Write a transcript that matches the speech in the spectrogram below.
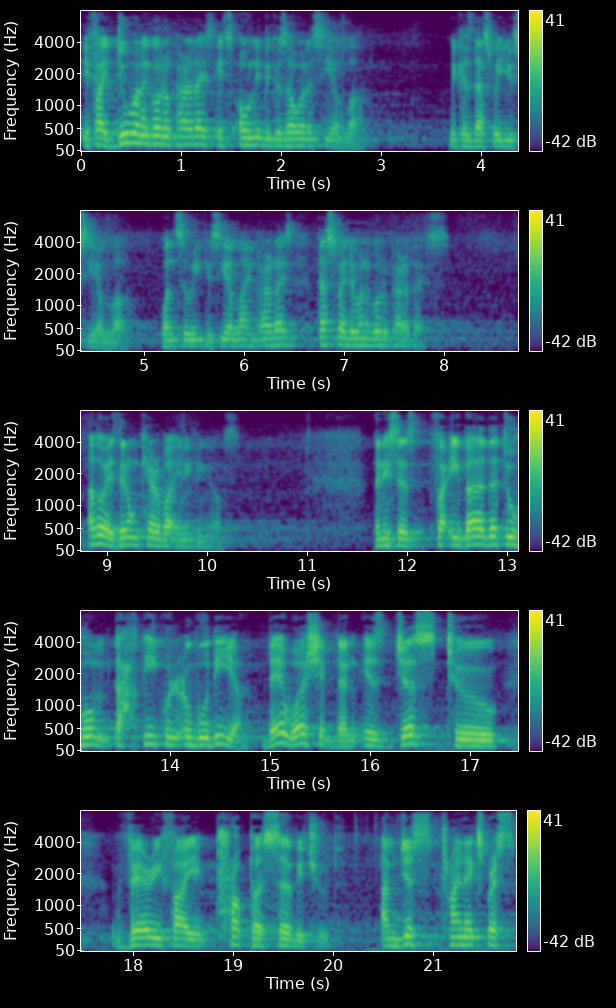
If I do want to go to paradise, it's only because I want to see Allah. Because that's where you see Allah. Once a week you see Allah in paradise, that's why they want to go to paradise. Otherwise, they don't care about anything else. Then he says, فَعِبَادَتُهُمْ تَحْقِيقُ الْعُبُودِيَّةِ Their worship then is just to verify proper servitude. I'm just trying to express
